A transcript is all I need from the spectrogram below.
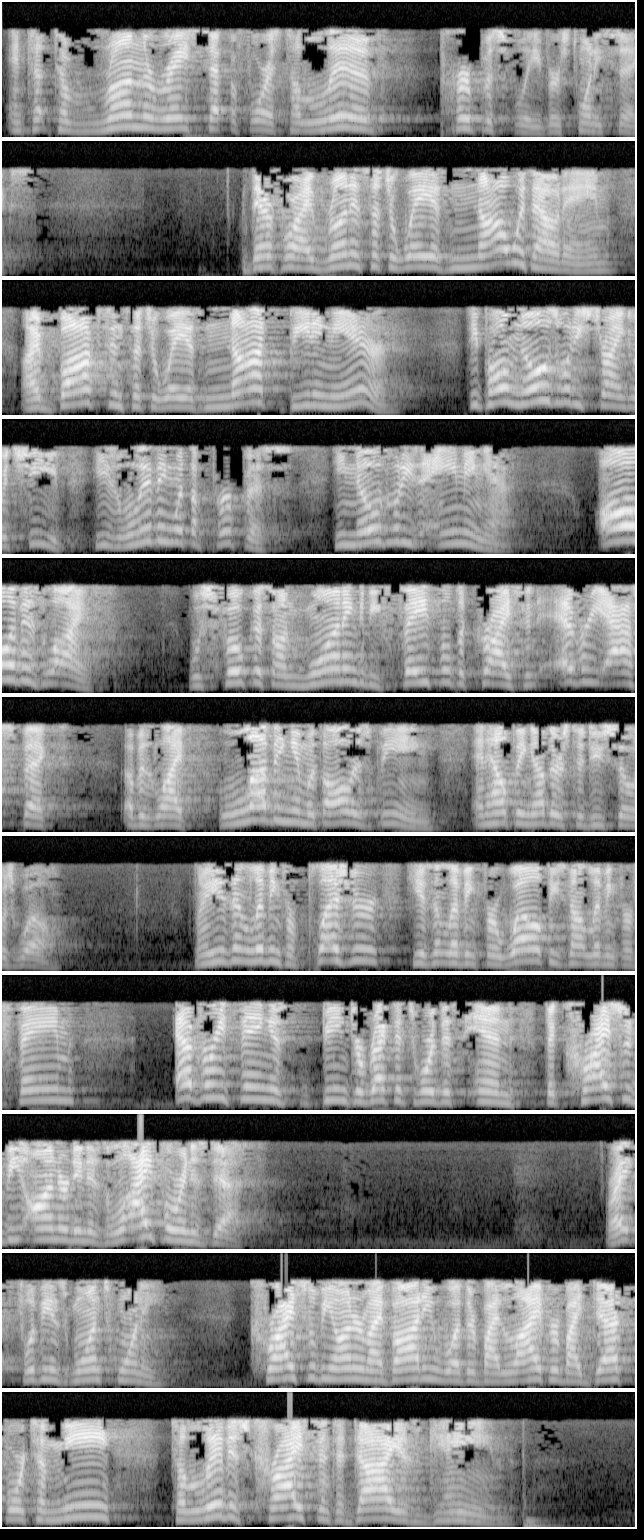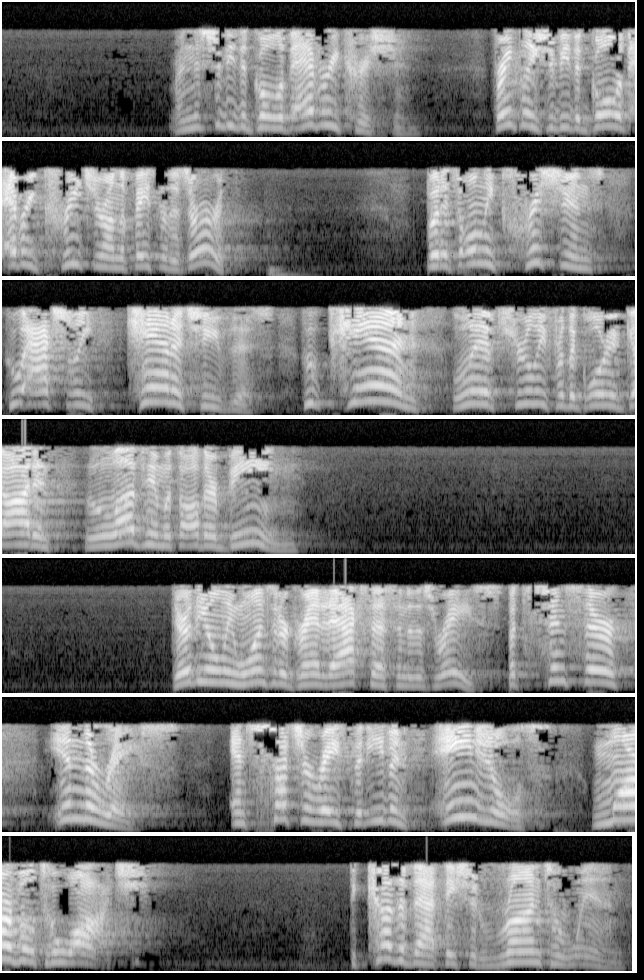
and to, to run the race set before us, to live purposefully. Verse 26. Therefore, I run in such a way as not without aim. I box in such a way as not beating the air. See, Paul knows what he's trying to achieve. He's living with a purpose. He knows what he's aiming at. All of his life was focused on wanting to be faithful to Christ in every aspect of his life, loving him with all his being, and helping others to do so as well. Now, he isn't living for pleasure. He isn't living for wealth. He's not living for fame. Everything is being directed toward this end that Christ would be honored in his life or in his death. Right? Philippians 1:20. Christ will be honored in my body, whether by life or by death, for to me, to live is Christ and to die is gain. And this should be the goal of every Christian. Frankly, it should be the goal of every creature on the face of this earth. But it's only Christians who actually can achieve this, who can live truly for the glory of God and love Him with all their being. They're the only ones that are granted access into this race. But since they're in the race, and such a race that even angels marvel to watch, because of that, they should run to win.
